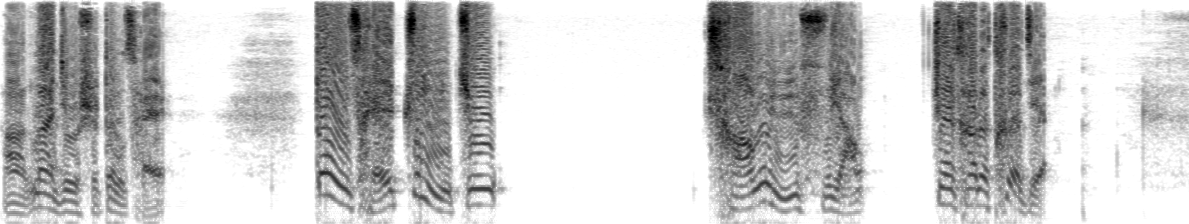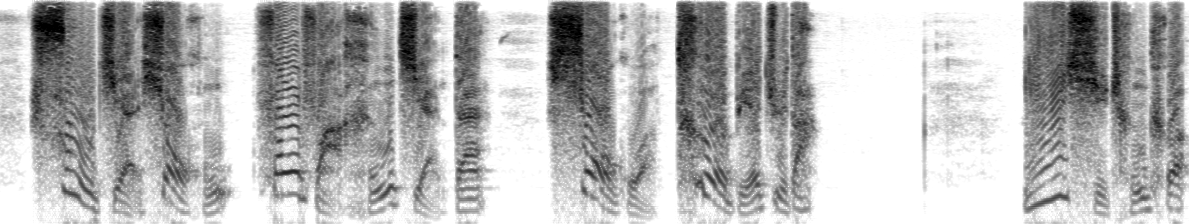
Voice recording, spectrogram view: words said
啊，那就是窦才。窦才重灸，长于扶阳，这是它的特点。术简效红，方法很简单，效果。特别巨大，屡起沉疴，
